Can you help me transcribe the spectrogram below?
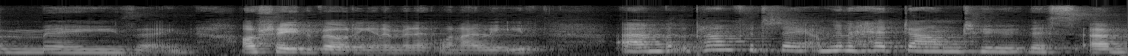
amazing. I'll show you the building in a minute when I leave. Um, but the plan for today, I'm going to head down to this um,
